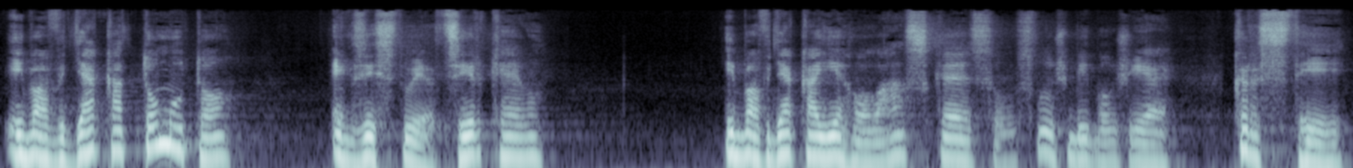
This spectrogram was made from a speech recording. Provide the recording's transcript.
Iba vďaka tomuto existuje církev, iba vďaka jeho láske sú služby Božie, krsty,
